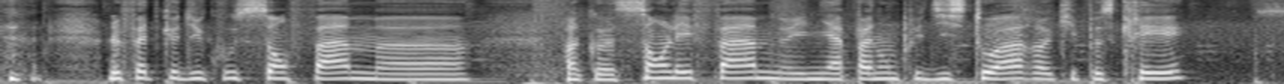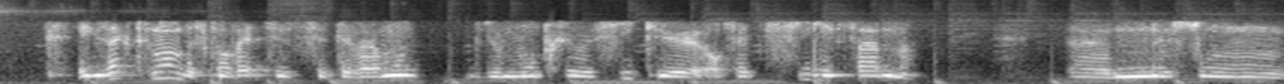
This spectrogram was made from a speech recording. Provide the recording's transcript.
le fait que du coup, sans femmes, euh, enfin que sans les femmes, il n'y a pas non plus d'histoire qui peut se créer? Exactement, parce qu'en fait, c'était vraiment de montrer aussi que, en fait, si les femmes euh, ne sont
